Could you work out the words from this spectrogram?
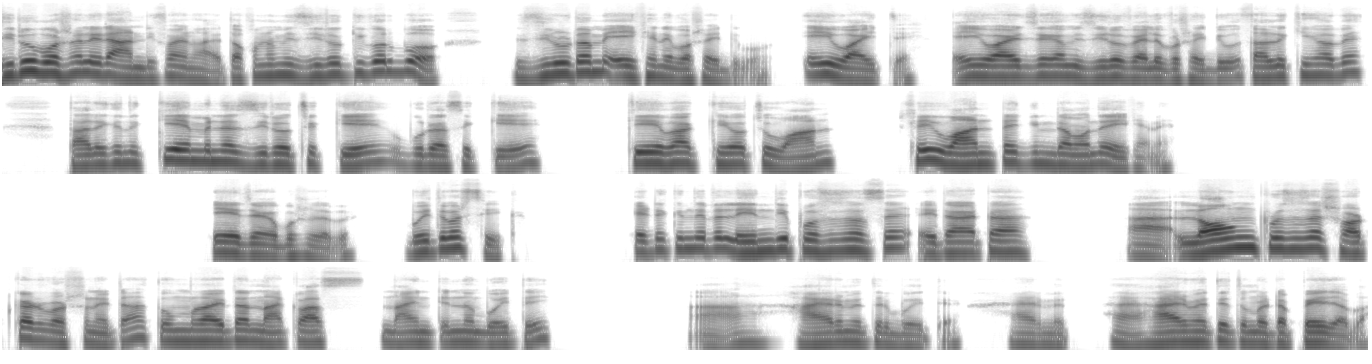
জিরো বসালে এটা আনডিফাইন হয়। তখন আমি জিরো কি করব? জিরোটা আমি এইখানে বসাই দিব। এই ওয়াইতে এই ওয়াইয়ের জায়গায় আমি জিরো ভ্যালু বসাই দিব। তাহলে কি হবে? তাহলে কিন্তু কে মাইনাস জিরো হচ্ছে কে উপরে আছে কে কে ভাগ কে হচ্ছে ওয়ান সেই ওয়ানটাই কিন্তু আমাদের এখানে এ জায়গায় বসে যাবে। বুঝতে পারছি? এটা কিন্তু একটা লেন্দি প্রসেস আছে। এটা একটা লং প্রসেসের শর্টকাট ভার্সন এটা। তোমরা এটা না ক্লাস নাইন টেনের বইতে হায়ার ম্যাথের বইতে হায়ার ম্যাথ হ্যাঁ হায়ার ম্যাথে তোমরা এটা পেয়ে যাবা।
